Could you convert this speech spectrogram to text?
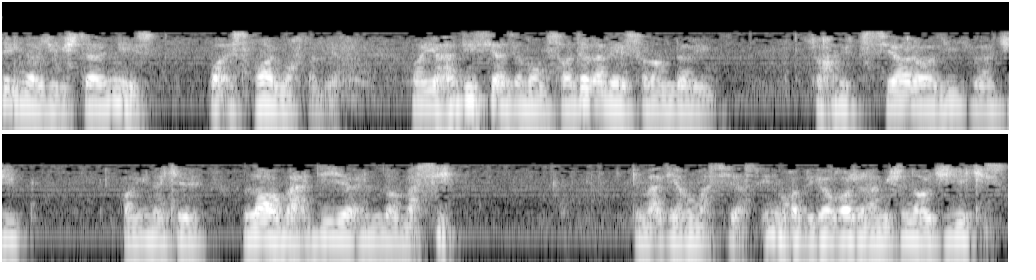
یک ناجی بیشتر نیست با اسمهای مختلف. ما یه حدیثی از امام صادق علیه السلام داریم. سخنی بسیار عالی و عجیب. و اینه که لا مهدی الا مسیح. که مهدی هم مسیح است. این می‌خواد بگه آقا همیشه ناجی یکیست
